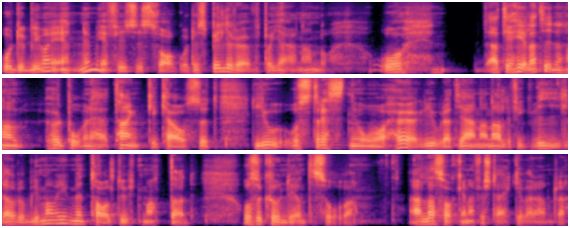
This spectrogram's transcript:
Och då blir man ju ännu mer fysiskt svag och det spiller över på hjärnan då. Och att jag hela tiden höll på med det här tankekaoset och stressnivån var hög. Det gjorde att hjärnan aldrig fick vila och då blir man ju mentalt utmattad. Och så kunde jag inte sova. Alla sakerna förstärker varandra.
